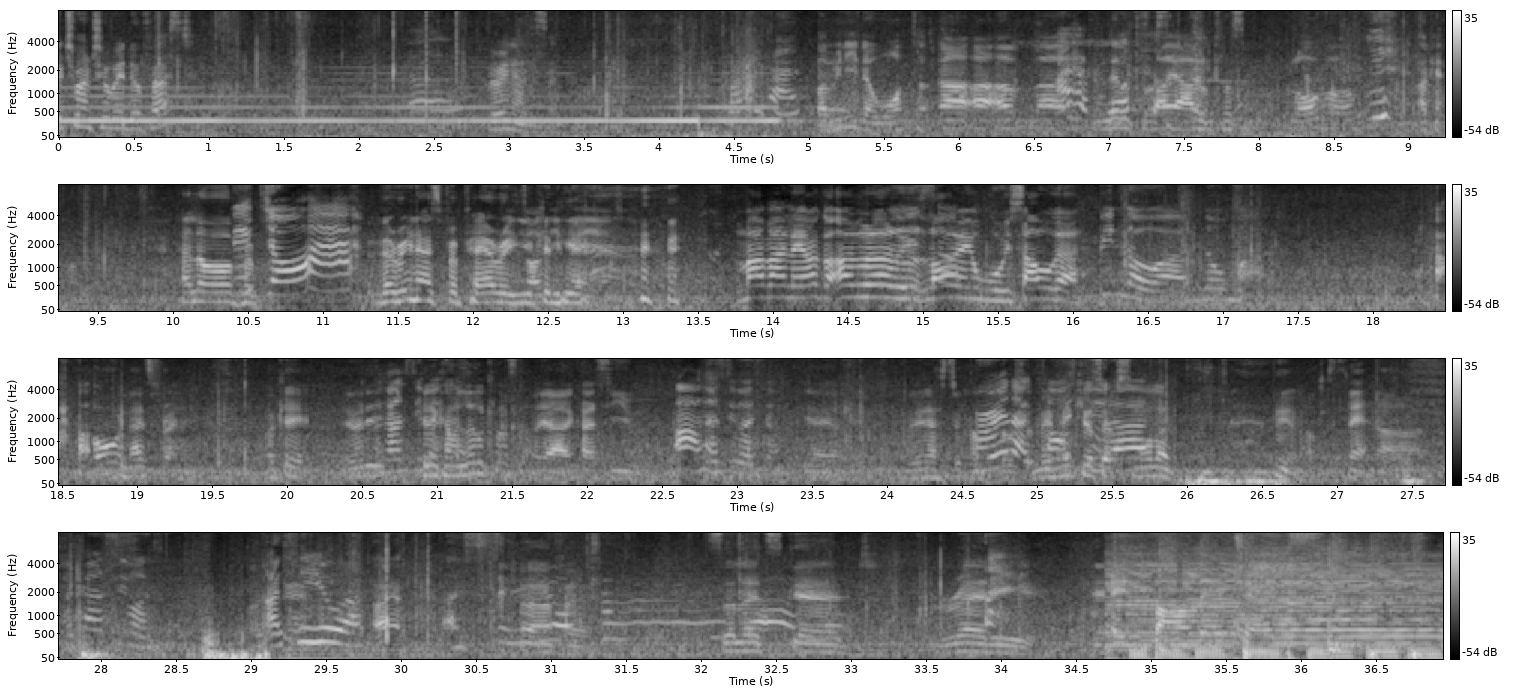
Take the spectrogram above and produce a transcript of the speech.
Which one should we do first? Uh, Very nice. marzipan. But we need the water. Uh, uh, uh, uh, I have A little water. closer. Oh, A yeah. little closer. Logo. Okay. Hello. 跌 pre- 咗啊！ Very nice preparing. You 咗 can 啲咩 hear. 嘢？麻烦另一个啊，攞去回收嘅。边度啊？No 嘛。 oh, nice friend. Okay, you ready? I can't see Can you come a myself. little closer? Yeah, I can see you. 啊，睇小卫生。 Yeah, yeah. Very nice to come Very closer. nice, Make- Make close yourself to smaller. Yeah. Fat 啊。 I can't see myself. I see you 啊。I, I see Perfect. So let's get ready. In politics,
